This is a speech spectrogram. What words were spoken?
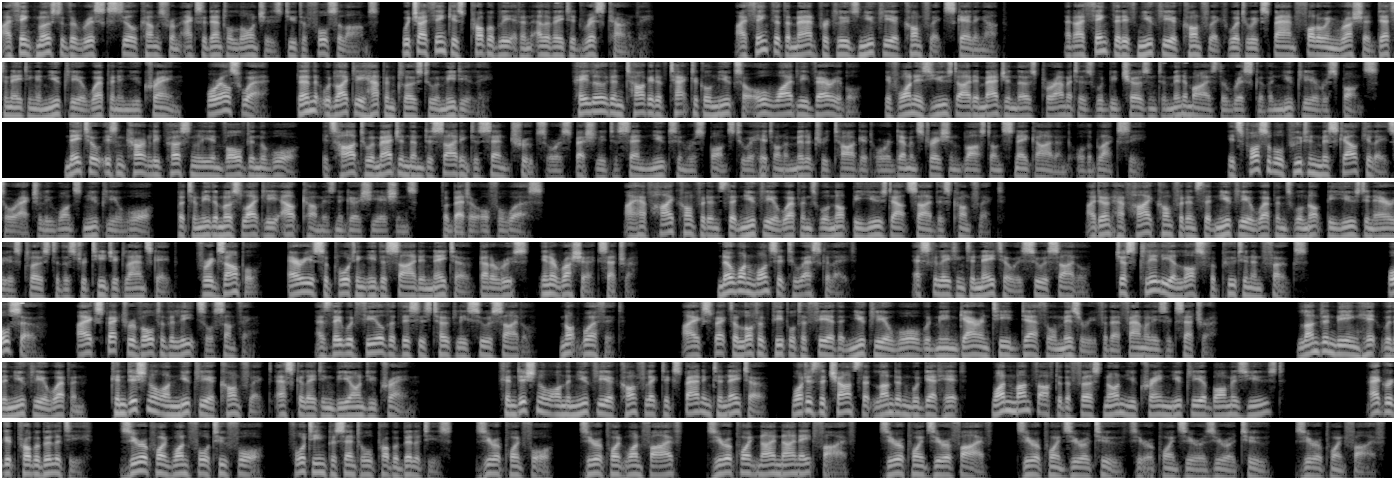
I think most of the risk still comes from accidental launches due to false alarms, which I think is probably at an elevated risk currently. I think that the MAD precludes nuclear conflict scaling up. And I think that if nuclear conflict were to expand following Russia detonating a nuclear weapon in Ukraine, or elsewhere, then that would likely happen close to immediately. Payload and target of tactical nukes are all widely variable. If one is used, I'd imagine those parameters would be chosen to minimize the risk of a nuclear response. NATO isn't currently personally involved in the war, it's hard to imagine them deciding to send troops or especially to send nukes in response to a hit on a military target or a demonstration blast on Snake Island or the Black Sea. It's possible Putin miscalculates or actually wants nuclear war, but to me the most likely outcome is negotiations, for better or for worse. I have high confidence that nuclear weapons will not be used outside this conflict. I don't have high confidence that nuclear weapons will not be used in areas close to the strategic landscape, for example, areas supporting either side in NATO, Belarus, inner Russia, etc. No one wants it to escalate. Escalating to NATO is suicidal, just clearly a loss for Putin and folks. Also, I expect revolt of elites or something. As they would feel that this is totally suicidal, not worth it. I expect a lot of people to fear that nuclear war would mean guaranteed death or misery for their families, etc. London being hit with a nuclear weapon, conditional on nuclear conflict escalating beyond Ukraine. Conditional on the nuclear conflict expanding to NATO, what is the chance that London would get hit, one month after the first non Ukraine nuclear bomb is used? Aggregate probability 0.1424, 14% all probabilities, 0.4, 0.15, 0.9985, 0.05, 0.02, 0.002, 0.5.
